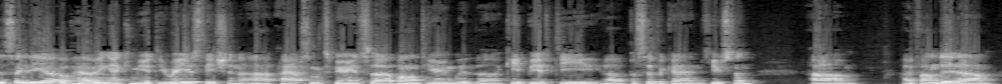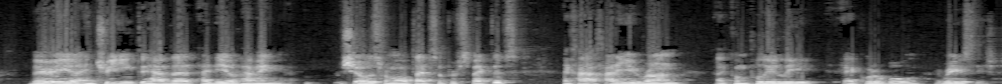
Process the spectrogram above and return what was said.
This idea of having a community radio station, uh, I have some experience uh, volunteering with uh, KPFT Pacifica in Houston. Um, I found it um, very intriguing to have that idea of having shows from all types of perspectives. Like how, how do you run a completely equitable radio station?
